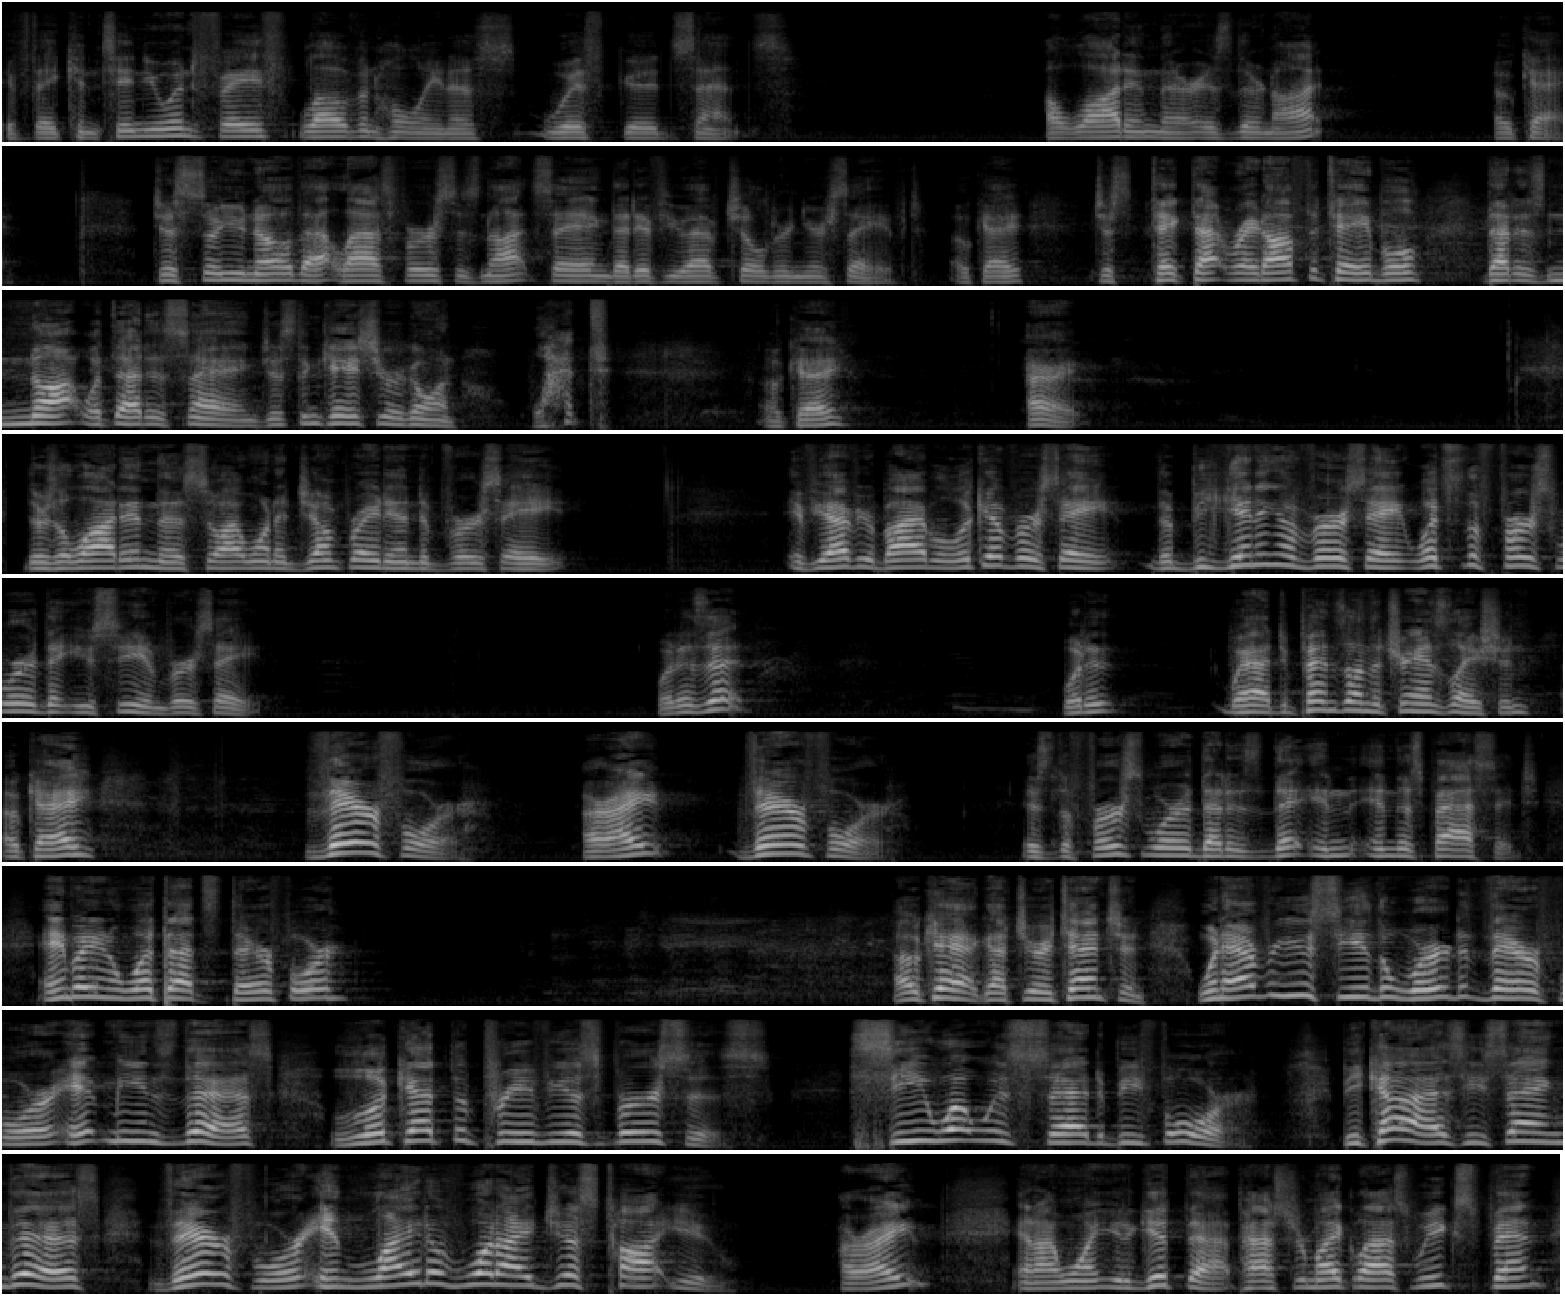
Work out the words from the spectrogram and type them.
if they continue in faith, love, and holiness with good sense. A lot in there, is there not? Okay. Just so you know, that last verse is not saying that if you have children, you're saved. Okay? Just take that right off the table. That is not what that is saying, just in case you were going, what? Okay? All right. There's a lot in this, so I want to jump right into verse 8 if you have your Bible, look at verse 8. The beginning of verse 8, what's the first word that you see in verse 8? What is it? What is well, it depends on the translation, okay? Therefore, all right? Therefore is the first word that is in, in this passage. Anybody know what that's there for? Okay, I got your attention. Whenever you see the word therefore, it means this look at the previous verses, see what was said before. Because he's saying this, therefore, in light of what I just taught you, all right? And I want you to get that. Pastor Mike last week spent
